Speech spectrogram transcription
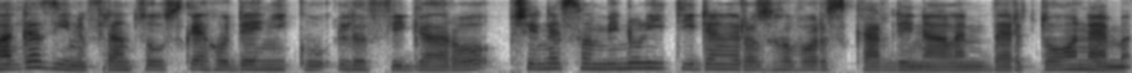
Magazín francouzského deníku Le Figaro přinesl minulý týden rozhovor s kardinálem Bertónem.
